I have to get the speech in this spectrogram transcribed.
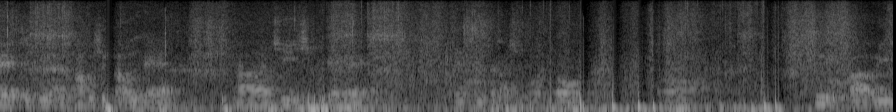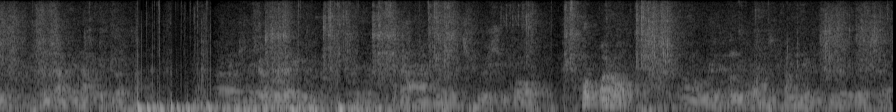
일주일 아주 바쁘신 가운데 어, G20 대회에 참석하시고 또 어, 중국과의 정상회담을 비롯한 어, 여러분의 그 회담을 치르시고 곧바로 어, 우리 한국에 다시 방문해 주시게 돼서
